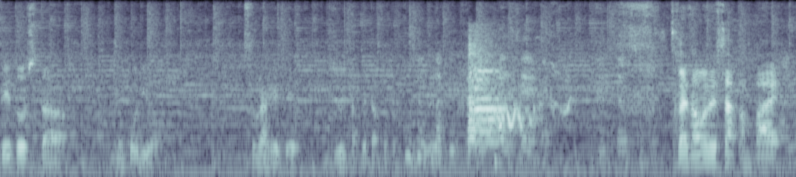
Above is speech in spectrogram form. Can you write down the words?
冷凍した残りをつなげて10食べたことにしてくれる。絶対します。お疲れ様でした。乾杯。はい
